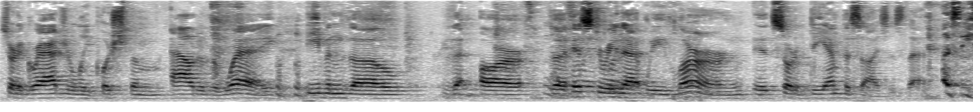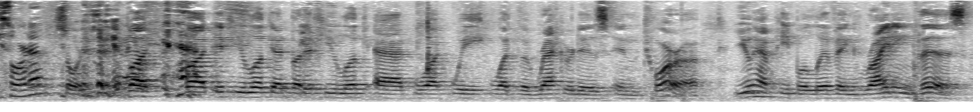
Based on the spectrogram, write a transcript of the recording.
sort of gradually pushed them out of the way, even though the, our the history that we learn it sort of de-emphasizes that Uh, sort of. sort of. But but if you look at but if you look at what we what the record is in Torah, you have people living writing this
